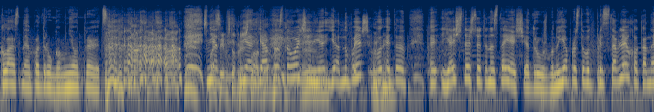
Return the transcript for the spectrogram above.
Классная подруга, мне вот нравится. Спасибо, что пришла. Нет, я просто очень, я, ну понимаешь, это, э, я считаю, что это настоящая дружба. Но я просто вот представляю, как она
